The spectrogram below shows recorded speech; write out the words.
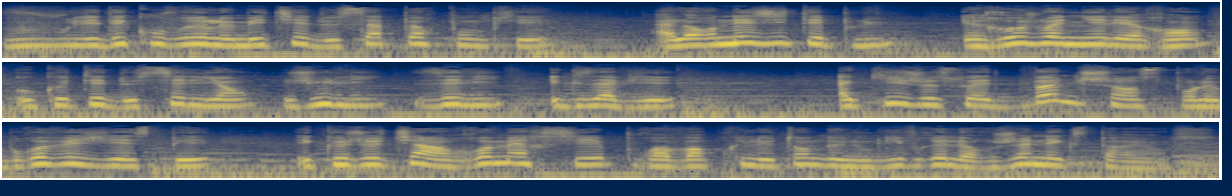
vous voulez découvrir le métier de sapeur-pompier, alors n'hésitez plus et rejoignez les rangs aux côtés de Célian, Julie, Zélie et Xavier, à qui je souhaite bonne chance pour le brevet JSP et que je tiens à remercier pour avoir pris le temps de nous livrer leur jeune expérience.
